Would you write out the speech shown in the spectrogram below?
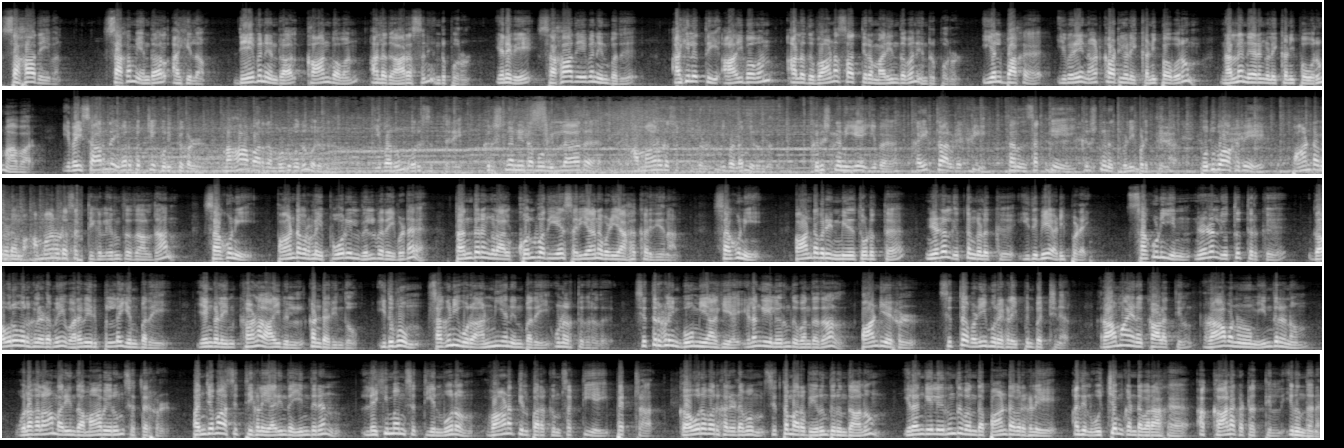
சகாதேவன். சகம் என்றால் அகிலம் தேவன் என்றால் காண்பவன் அல்லது அரசன் என்று பொருள். எனவே சகாதேவன் என்பது அகிலத்தை ஆய்பவன் அல்லது வானசாத்திரம் அறிந்தவன் என்று பொருள். இயல்பாக இவரே நாட்காட்டிகளை கணிப்பவரும் நல்ல நேரங்களை கணிப்பவரும் ஆவார். இவை சார்ந்த இவர் பற்றிய குறிப்புகள் மகாபாரதம் முழுவதும் வருகிறது. இவரும் ஒரு சித்தரே. கிருஷ்ணனிடமும் இல்லாத அமானுட சக்திகள் இவரிடம் இருந்தது. கிருஷ்ணனையே இவர் கயிற்றால் கட்டி தனது சக்தியை கிருஷ்ணனுக்கு வெளிப்படுத்தினார். பொதுவாகவே பாண்டவரிடம் அமானுட சக்திகள் இருந்ததால் தான் சகுனி பாண்டவர்களை போரில் வெல்வதை விட தந்திரங்களால் கொல்வதையே சரியான வழியாக கருதினான். சகுனி பாண்டவரின் மீது தொடுத்த நிழல் யுத்தங்களுக்கு இதுவே அடிப்படை. சகுனியின் நிழல் யுத்தத்திற்கு கௌரவர்களிடமே வரவேற்பில்லை என்பதை எங்களின் கள ஆய்வில் கண்டறிந்தோம். இதுவும் சகுனி ஒரு அந்நியன் என்பதை உணர்த்துகிறது. சித்தர்களின் பூமியாகிய இலங்கையிலிருந்து வந்ததால் பாண்டியர்கள் சித்த வழிமுறைகளை பின்பற்றினர். ராமாயண காலத்தில் ராவணனும் இந்திரனும் உலகலாம் அறிந்த மாபெரும் சித்தர்கள். பஞ்சமா சித்திகளை அறிந்த இந்திரன் லெஹிமம் சித்தியின் மூலம் வானத்தில் பறக்கும் சக்தியை பெற்றார். கௌரவர்களிடமும் சித்தமரபு இருந்திருந்தாலும் இலங்கையிலிருந்து வந்த பாண்டவர்களே அதில் உச்சம் கண்டவராக அக்காலகட்டத்தில் இருந்தனர்.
